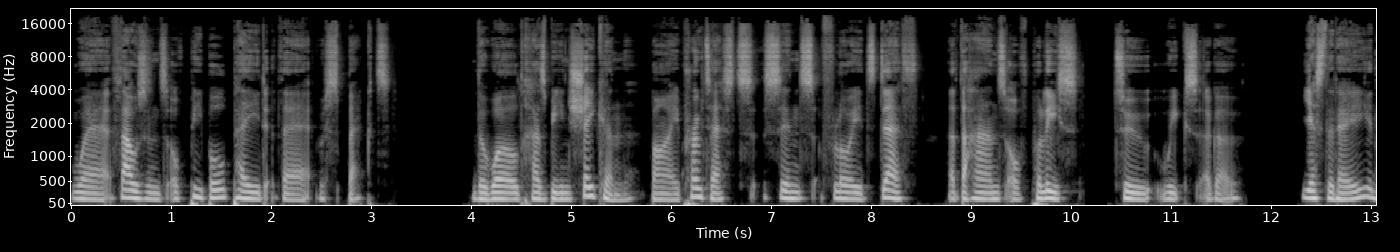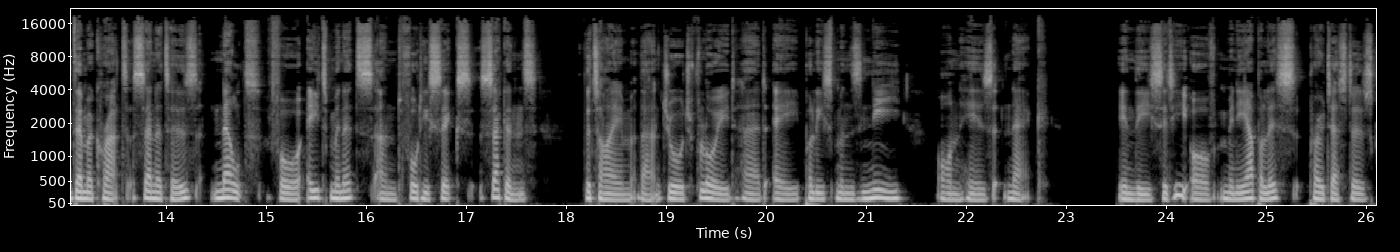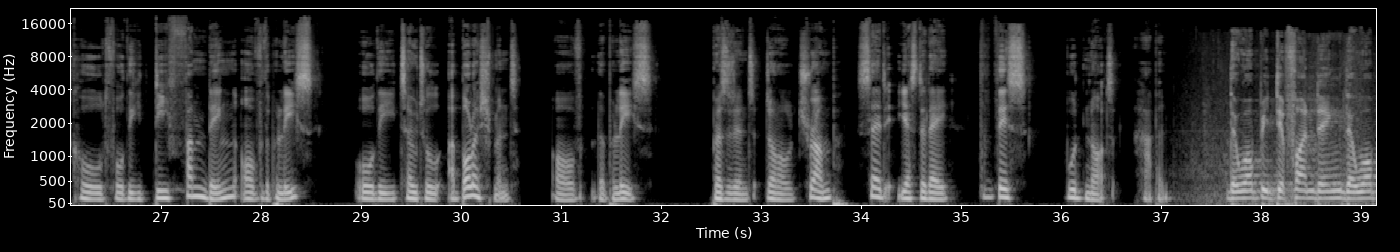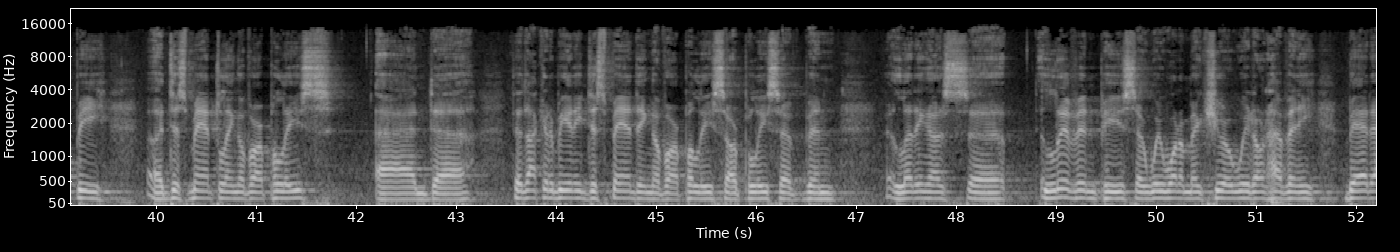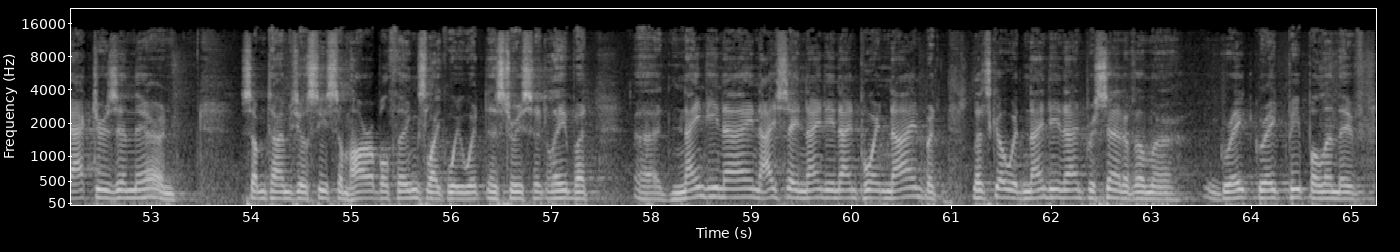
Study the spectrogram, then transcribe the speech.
where thousands of people paid their respects. The world has been shaken by protests since Floyd's death at the hands of police two weeks ago. Yesterday, Democrat senators knelt for 8 minutes and 46 seconds, the time that George Floyd had a policeman's knee on his neck. In the city of Minneapolis, protesters called for the defunding of the police or the total abolishment of the police. President Donald Trump said yesterday that this would not happen. There won't be defunding, there won't be uh, dismantling of our police and uh, there's not going to be any disbanding of our police. Our police have been letting us uh, live in peace, and we want to make sure we don't have any bad actors in there. And sometimes you'll see some horrible things like we witnessed recently, but uh, 99, I say 99.9, but let's go with 99% of them are great, great people, and they've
